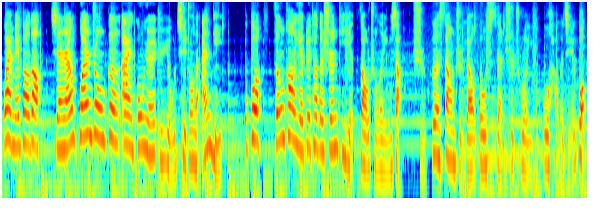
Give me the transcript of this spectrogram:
外媒报道，显然观众更爱《公园与游戏》中的安迪。不过，增胖也对他的身体也造成了影响，使各项指标都显示出了一个不好的结果。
